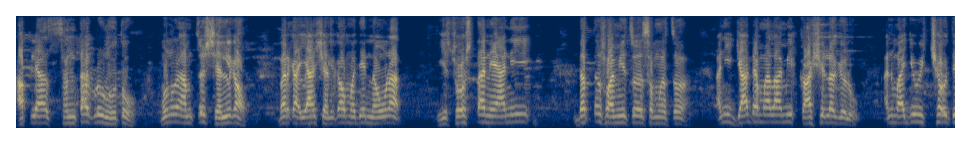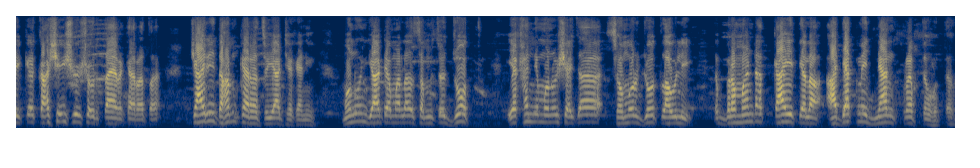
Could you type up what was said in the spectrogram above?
आपल्या संताकडून होतो. म्हणून आमचं शेलगाव बरं का या शेलगावमध्ये नवनाथ ही स्वस्ताने आणि दत्तस्वामीचं समजचं आणि ज्या टायमाला आम्ही काशीला गेलो आणि माझी इच्छा होती की काशी तयार करायचा चारी धाम करायचं या ठिकाणी. म्हणून ज्या टायमाला समज ज्योत एखाद्या मनुष्याच्या समोर ज्योत लावली तर ब्रह्मांडात काय त्याला आध्यात्मिक ज्ञान प्राप्त होतं.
